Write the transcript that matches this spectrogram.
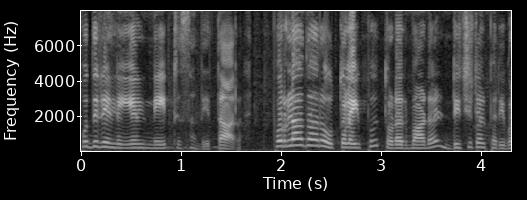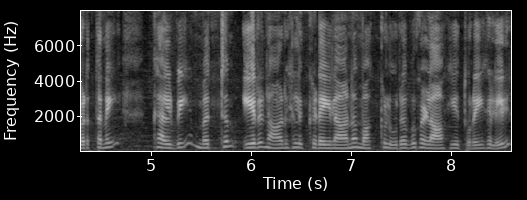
புதுடெல்லியில் நேற்று சந்தித்தார். பொருளாதார ஒத்துழைப்பு தொடர்பான டிஜிட்டல் பரிவர்த்தனை கல்வி மற்றும் இரு நாடுகளுக்கிடையிலான மக்கள் உறவுகள் ஆகிய துறைகளில்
